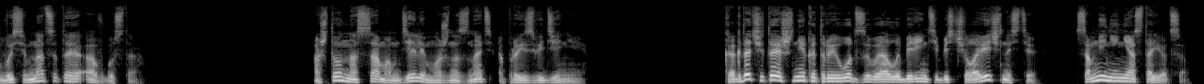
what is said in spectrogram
18 августа. А что на самом деле можно знать о произведении? Когда читаешь некоторые отзывы о лабиринте бесчеловечности, сомнений не остается.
